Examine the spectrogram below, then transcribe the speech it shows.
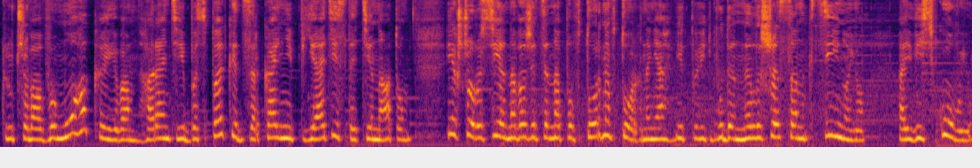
Ключова вимога Києва гарантії безпеки дзеркальні п'ятій статті НАТО. Якщо Росія наважиться на повторне вторгнення, відповідь буде не лише санкційною, а й військовою.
